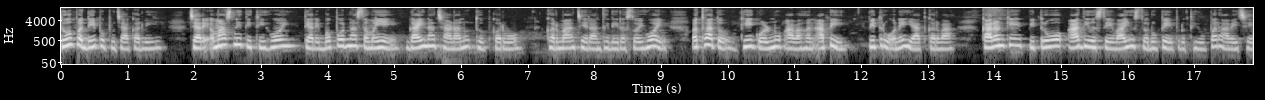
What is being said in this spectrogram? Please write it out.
ધૂપ, દીપ પૂજા કરવી. જ્યારે અમાસની તિથિ હોય, ત્યારે બપોરના સમયે ગાયના છાણાનો ધૂપ કરવો. ઘરમાં જે રાંધેલી રસોઈ હોય, અથવા તો ઘી ગોળનું આવાહન આપી પિતૃઓને યાદ કરવા. કારણ કે પિતૃઓ આ દિવસે વાયુ સ્વરૂપે પૃથ્વી ઉપર આવે છે.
